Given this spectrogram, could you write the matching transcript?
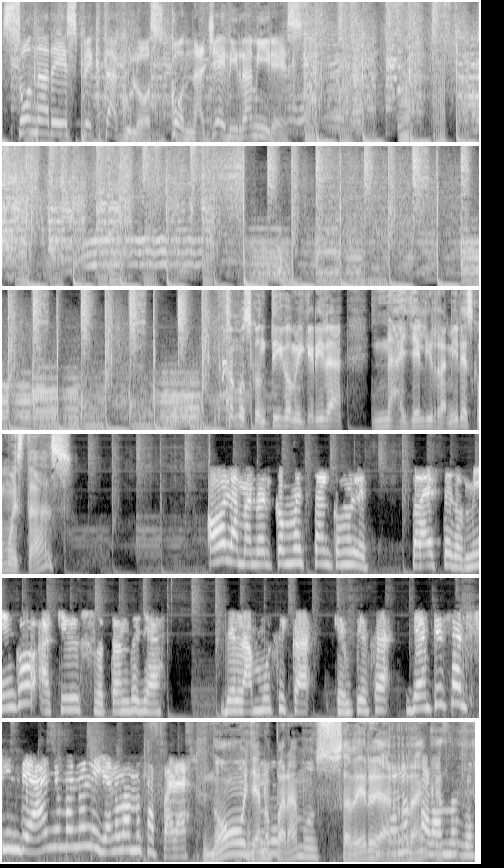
Zona de espectáculos con Nayeli Ramírez. Vamos contigo, mi querida Nayeli Ramírez, ¿cómo estás? Hola Manuel, ¿cómo están? ¿Cómo les va este domingo? Aquí disfrutando ya de la música que empieza, ya empieza el fin de año, Manuel, y ya no vamos a parar. No, ya no paramos. A ver, no arranca. paramos de-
